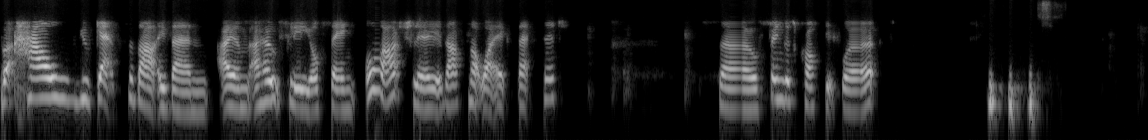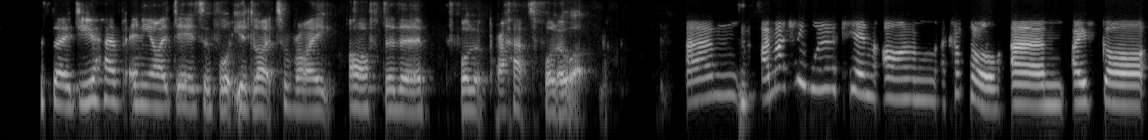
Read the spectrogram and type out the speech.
But how you get to that event, I am. hopefully you'll think, oh, actually, that's not what I expected. So fingers crossed, it's worked. so, do you have any ideas of what you'd like to write after the follow, perhaps follow up? Um, I'm actually working on a couple. Um, I've got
